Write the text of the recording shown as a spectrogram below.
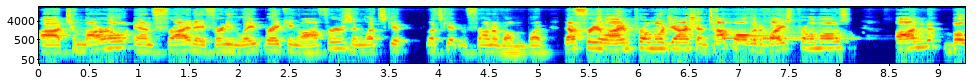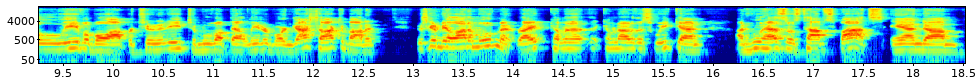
uh, tomorrow and Friday for any late breaking offers, and let's get let's get in front of them. But that free line promo, Josh, on top of all the device promos, unbelievable opportunity to move up that leaderboard. And Josh talked about it. There's going to be a lot of movement, right, coming out, coming out of this weekend on who has those top spots and um,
